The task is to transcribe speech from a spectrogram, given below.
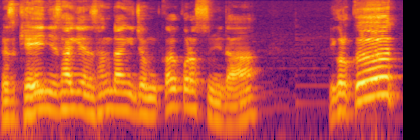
그래서 개인이 사기에는 상당히 좀 껄끄럽습니다. 이걸 끝!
